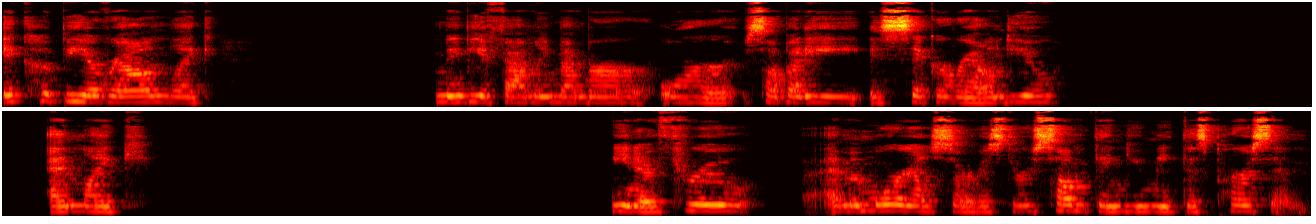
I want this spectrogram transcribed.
it could be around like maybe a family member or somebody is sick around you. And like, you know, through a memorial service, through something, you meet this person.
